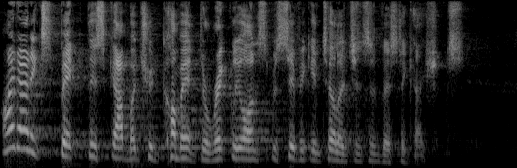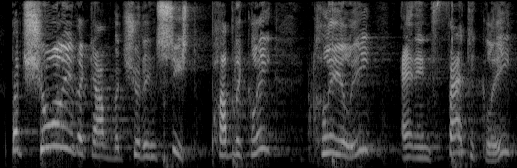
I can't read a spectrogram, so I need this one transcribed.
I don't expect this government should comment directly on specific intelligence investigations. But surely the government should insist publicly, clearly and emphatically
